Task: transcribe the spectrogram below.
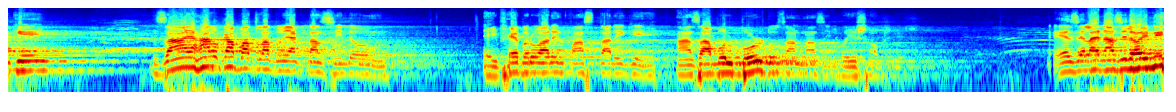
একই। যায় হালকা পাতলা দুই একটা ছিল। এই ফেব্রুয়ারির পাঁচ তারিখে আজাবুল বোল্ডোজার নাজিল হয়ে সব এ জেলায় নাজিল হয়নি?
